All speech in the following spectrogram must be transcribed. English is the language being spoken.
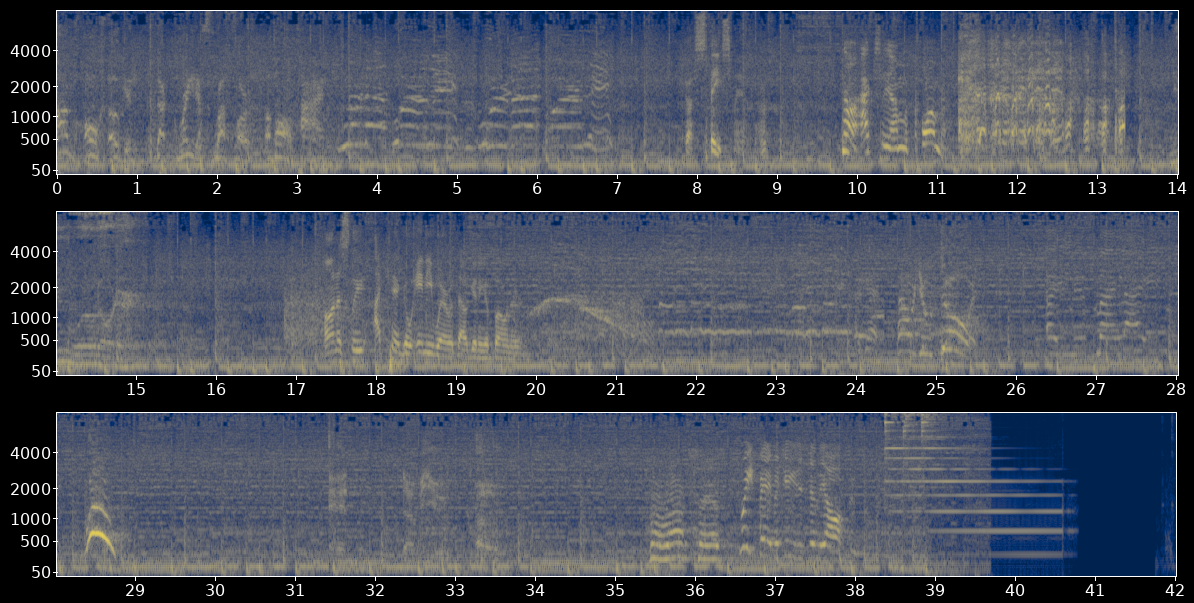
I'm Hulk Hogan, the greatest wrestler of all time. We're not worthy! We're not worthy! A spaceman, huh? No, actually, I'm a plumber. New World Order. Honestly, I can't go anywhere without getting a boner. How you doing? Sweet baby Jesus in the office.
